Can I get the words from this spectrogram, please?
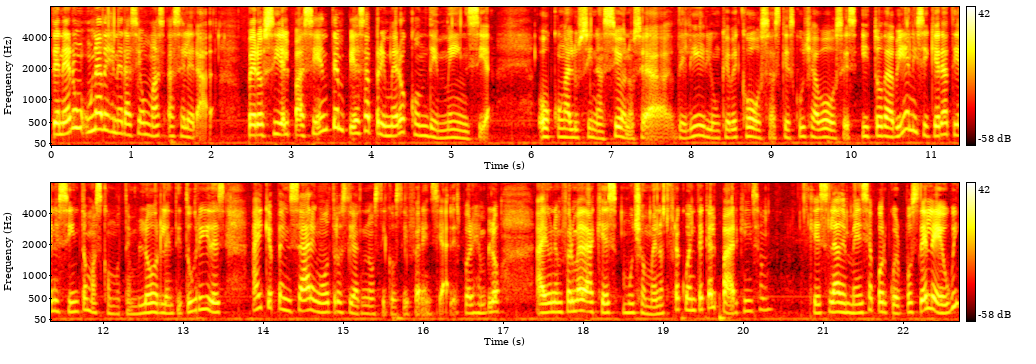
tener una degeneración más acelerada. Pero si el paciente empieza primero con demencia, o con alucinación, o sea, delirium, que ve cosas, que escucha voces y todavía ni siquiera tiene síntomas como temblor, lentitud, rigidez, hay que pensar en otros diagnósticos diferenciales. Por ejemplo, hay una enfermedad que es mucho menos frecuente que el Parkinson, que es la demencia por cuerpos de Lewy,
